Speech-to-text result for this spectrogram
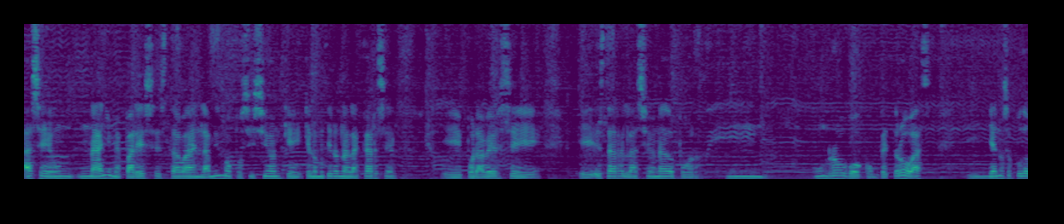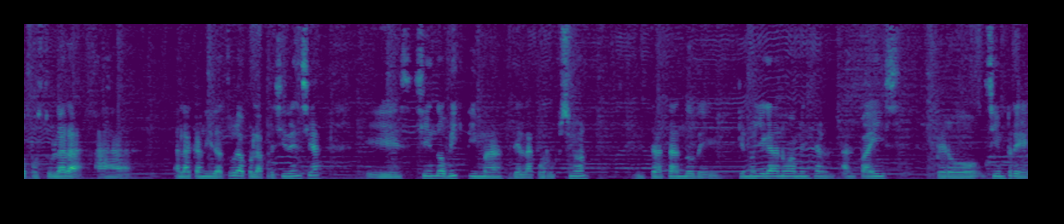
hace un, año me parece estaba en la misma posición que, lo metieron a la cárcel eh, por haberse eh, está relacionado por un, robo con Petrovas y ya no se pudo postular a, a, la candidatura por la presidencia eh, siendo víctima de la corrupción y tratando de que no llegara nuevamente al, país pero siempre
